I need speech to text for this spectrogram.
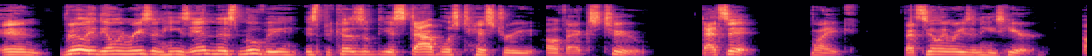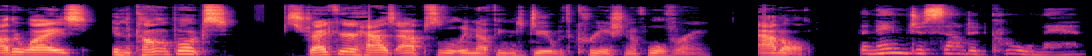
And really, the only reason he's in this movie is because of the established history of X2. That's it. Like, that's the only reason he's here. Otherwise, in the comic books, Stryker has absolutely nothing to do with creation of Wolverine at all. The name just sounded cool, man.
